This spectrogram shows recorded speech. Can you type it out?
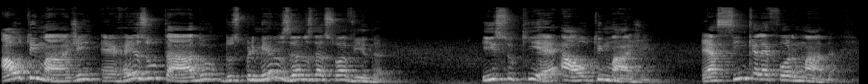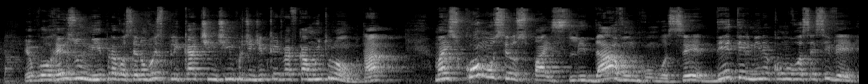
Autoimagem é resultado dos primeiros anos da sua vida. Isso que é a autoimagem. É assim que ela é formada. Eu vou resumir para você, não vou explicar tintim por tintim porque vai ficar muito longo, tá? Mas como seus pais lidavam com você, determina como você se vê.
